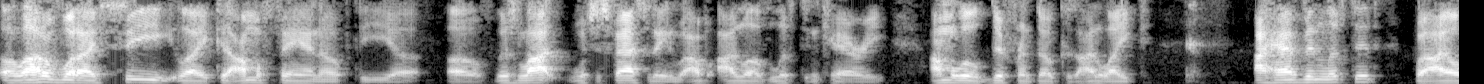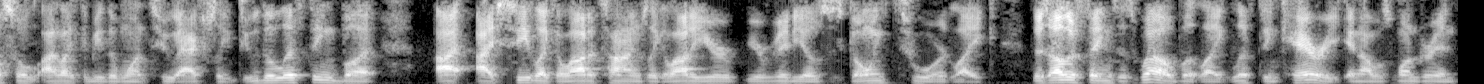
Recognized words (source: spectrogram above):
a lot of what i see like i'm a fan of the uh of there's a lot which is fascinating but i, I love lift and carry i'm a little different though because i like i have been lifted but i also i like to be the one to actually do the lifting but I, I see like a lot of times like a lot of your your videos is going toward like there's other things as well but like lift and carry and i was wondering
